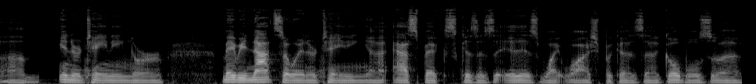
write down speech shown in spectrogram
um, entertaining or maybe not so entertaining uh, aspects because it is whitewashed because uh, Goebbels uh,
